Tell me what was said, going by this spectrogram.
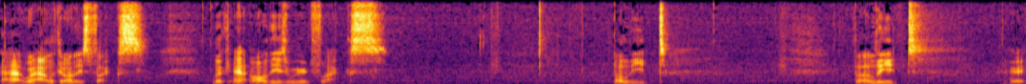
Uh, wow, look at all these flecks. Look at all these weird flecks. Delete. Delete. Alright,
